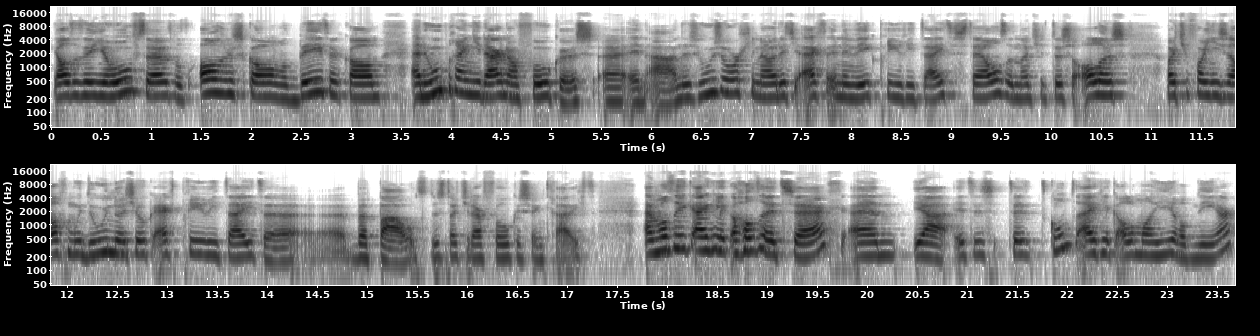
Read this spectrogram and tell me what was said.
je altijd in je hoofd hebt, wat anders kan, wat beter kan. En hoe breng je daar nou focus uh, in aan? Dus hoe zorg je nou dat je echt in een week prioriteiten stelt en dat je tussen alles wat je van jezelf moet doen, dat je ook echt prioriteiten uh, bepaalt. Dus dat je daar focus in krijgt. En wat ik eigenlijk altijd zeg, en ja, het, is, het, komt eigenlijk allemaal hierop neer,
